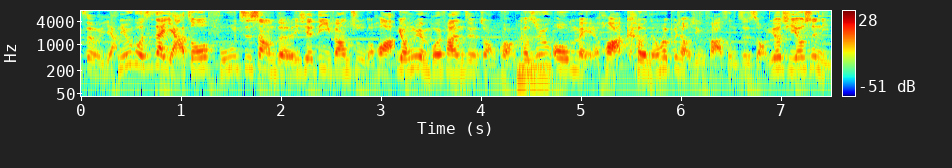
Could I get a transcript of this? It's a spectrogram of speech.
这样。你如果是在亚洲服务至上的一些地方住的话，永远不会发生这个状况。可是欧美的话，可能会不小心发生这种，尤其又是你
